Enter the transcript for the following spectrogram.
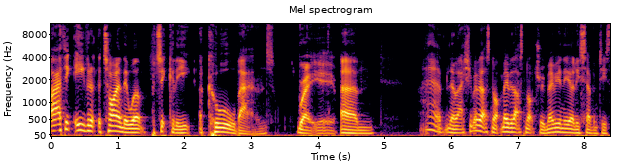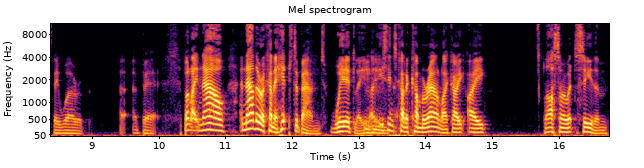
I think even at the time they weren't particularly a cool band. Right. Yeah. yeah. Um, I don't know. Actually, maybe that's not. Maybe that's not true. Maybe in the early seventies they were a, bit, but like now, and now they're a kind of hipster band. Weirdly, like these things kind of come around. Like I, I, last time I went to see them,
